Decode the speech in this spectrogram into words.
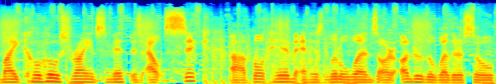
My co host, Ryan Smith, is out sick. Uh, both him and his little ones are under the weather, so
